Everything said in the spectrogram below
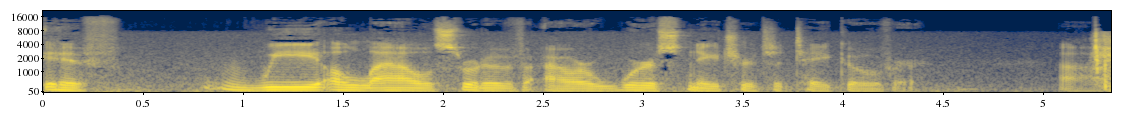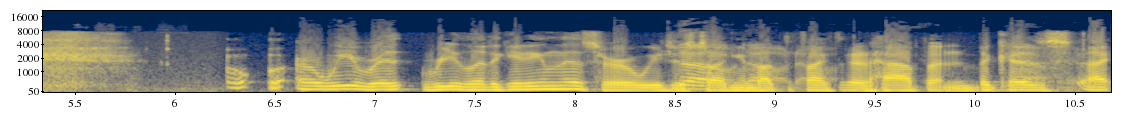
if we allow sort of our worst nature to take over. Uh, are we re- relitigating this, or are we just no, talking no, about the no. fact that it happened? Because yeah, yeah. I,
